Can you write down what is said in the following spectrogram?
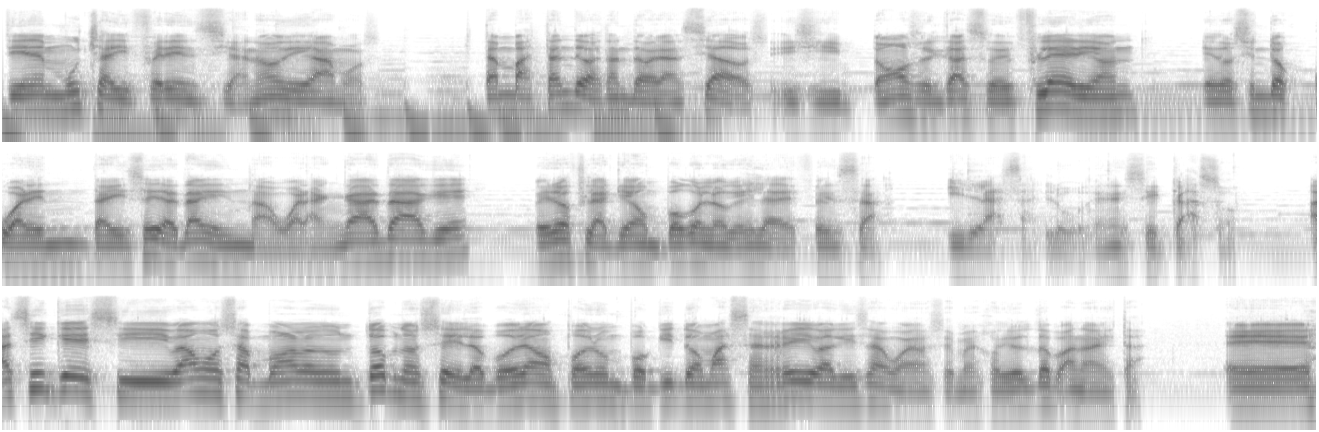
tienen mucha diferencia, ¿no? Digamos. Están bastante, bastante balanceados. Y si tomamos el caso de Flareon, de 246 de ataque una guarangá ataque, pero flaquea un poco en lo que es la defensa y la salud, en ese caso. Así que si vamos a ponerlo en un top, no sé, lo podríamos poner un poquito más arriba, quizás. Bueno, se me jodió el top. Ah, no, ahí está. Eh,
